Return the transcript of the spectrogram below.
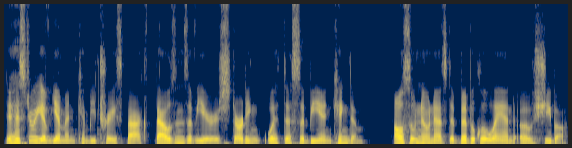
The history of Yemen can be traced back thousands of years, starting with the Sabaean kingdom, also known as the biblical land of Sheba.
